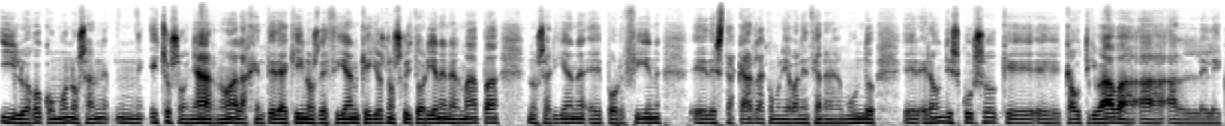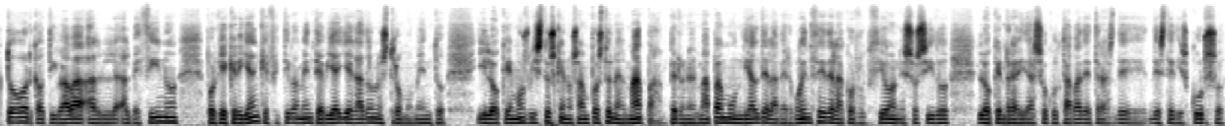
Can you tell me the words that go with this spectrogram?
Y luego cómo nos han mm, hecho soñar, ¿no? A la gente de aquí nos decían que ellos nos situarían en el mapa, nos harían eh, por fin eh, destacar la comunidad valenciana en el mundo. Eh, era un discurso que cautivaba al elector, cautivaba al, vecino, porque creían que efectivamente había llegado nuestro momento. Y lo que hemos visto es que nos han puesto en el mapa, pero en el mapa mundial de la vergüenza y de la corrupción. Eso ha sido lo que en realidad se ocultaba detrás de, de este discurso.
